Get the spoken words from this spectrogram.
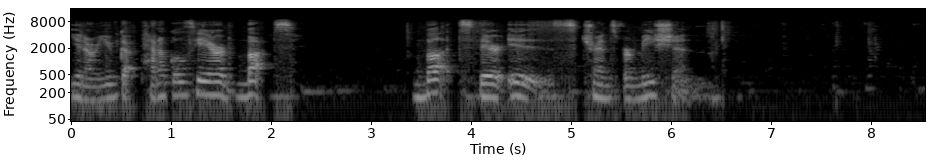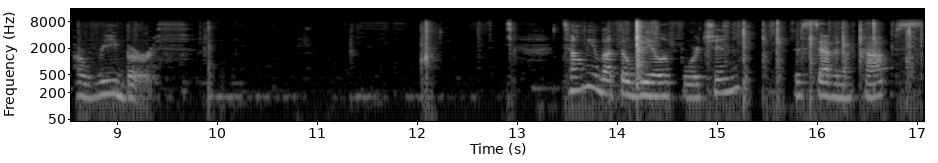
you know, you've got pentacles here, but but there is transformation, a rebirth. Tell me about the Wheel of Fortune, the Seven of Cups.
